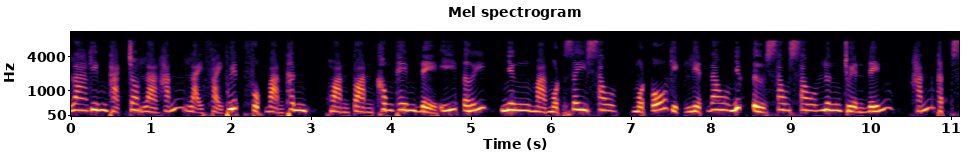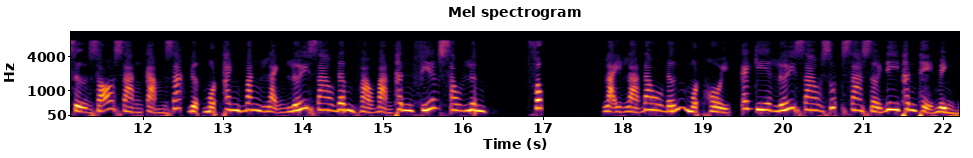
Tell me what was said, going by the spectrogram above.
La Kim Thạch cho là hắn lại phải thuyết phục bản thân, hoàn toàn không thêm để ý tới, nhưng mà một giây sau, một cỗ kịch liệt đau nhức từ sau sau lưng truyền đến, hắn thật sự rõ ràng cảm giác được một thanh băng lạnh lưới dao đâm vào bản thân phía sau lưng. Phốc! Lại là đau đớn một hồi, cái kia lưới dao rút ra rời đi thân thể mình.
